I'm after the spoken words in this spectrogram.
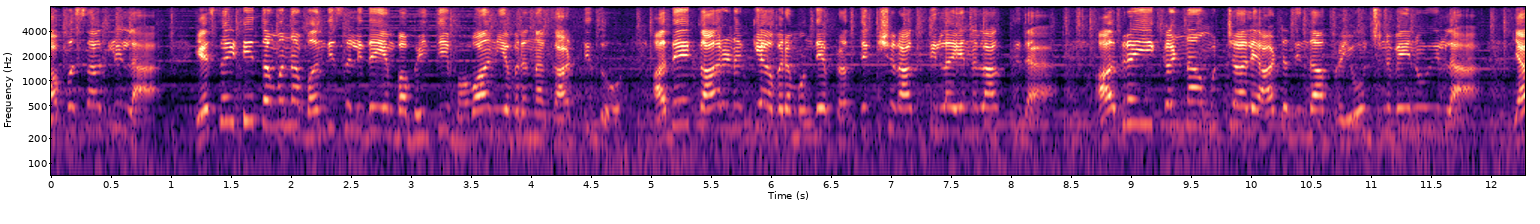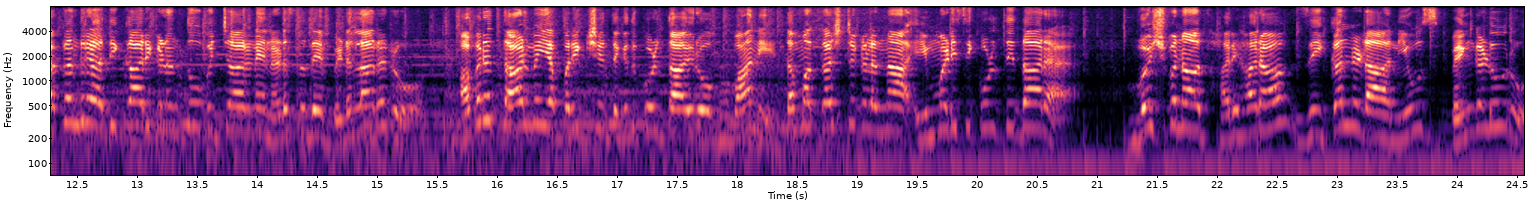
ವಾಪಸ್ಸಾಗ್ಲಿಲ್ಲ. ಎಸ್ಐಟಿ ತಮ್ಮನ್ನ ಬಂಧಿಸಲಿದೆ ಎಂಬ ಭೀತಿ ಭವಾನಿಯವರನ್ನ ಕಾಡ್ತಿದ್ದು, ಅದೇ ಕಾರಣಕ್ಕೆ ಅವರ ಮುಂದೆ ಪ್ರತ್ಯಕ್ಷರಾಗ್ತಿಲ್ಲ ಎನ್ನಲಾಗ್ತಿದೆ. ಆದ್ರೆ ಈ ಕಣ್ಣ ಮುಚ್ಚಾಲೆ ಆಟದಿಂದ ಪ್ರಯೋಜನವೇನೂ ಇಲ್ಲ. ಯಾಕಂದ್ರೆ ಅಧಿಕಾರಿಗಳಂತೂ ವಿಚಾರಣೆ ನಡೆಸದೆ ಬಿಡಲಾರರು. ಅವರ ತಾಳ್ಮೆಯ ಪರೀಕ್ಷೆ ತೆಗೆದುಕೊಳ್ತಾ ಇರೋ ಭವಾನಿ ತಮ್ಮ ಕಷ್ಟಗಳನ್ನ ಇಮ್ಮಡಿಸಿಕೊಳ್ತಿದ್ದಾರೆ. Vishwanath Harihara, Zee Kannada news, Bengaluru.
